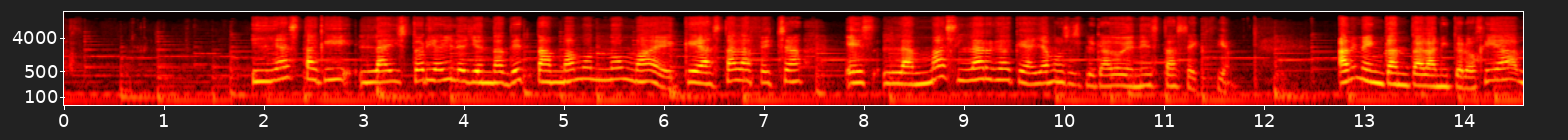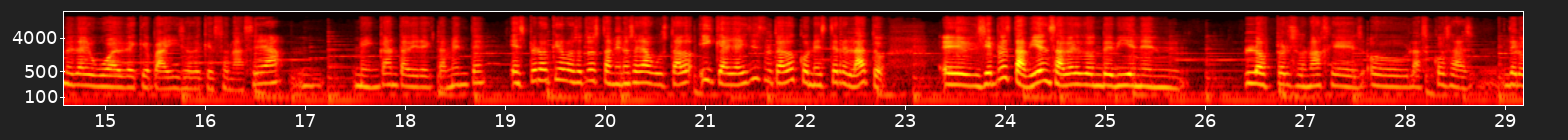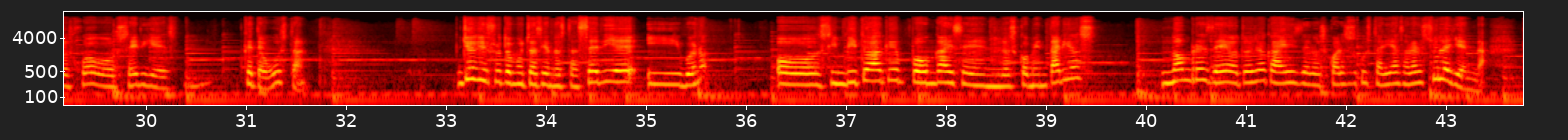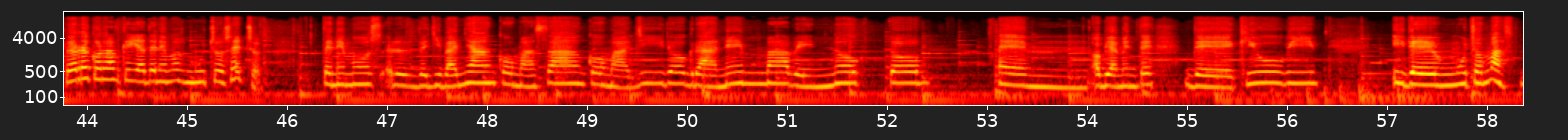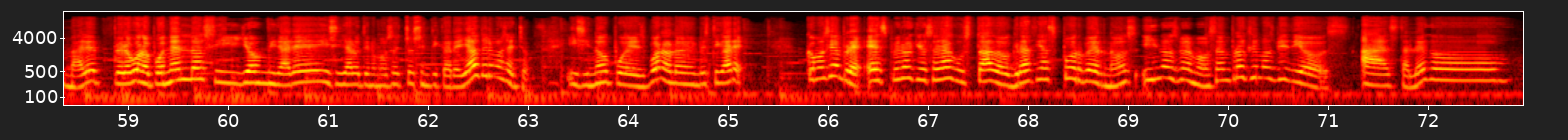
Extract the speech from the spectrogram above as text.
Y hasta aquí la historia y leyenda de Tamamo no Mae, que hasta la fecha es la más larga que hayamos explicado en esta sección. A mí me encanta la mitología, me da igual de qué país o de qué zona sea, me encanta directamente. Espero que a vosotros también os haya gustado y que hayáis disfrutado con este relato. Eh, siempre está bien saber dónde vienen los personajes o las cosas de los juegos, series que te gustan. Yo disfruto mucho haciendo esta serie y bueno, os invito a que pongáis en los comentarios nombres de otros yokais de los cuales os gustaría saber su leyenda. Pero recordad que ya tenemos muchos hechos. Tenemos el de Jibanyan, Koma-san, Komajiro, Granema, Benocto, em, obviamente de Kyubi y de muchos más, ¿vale? Pero bueno, ponedlos y yo miraré y si ya lo tenemos hecho os indicaré, ya lo tenemos hecho. Y si no, pues bueno, lo investigaré. Como siempre, espero que os haya gustado, gracias por vernos y nos vemos en próximos vídeos. ¡Hasta luego!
